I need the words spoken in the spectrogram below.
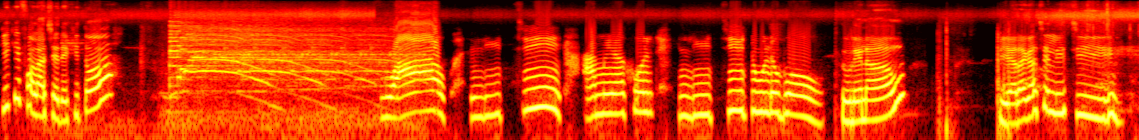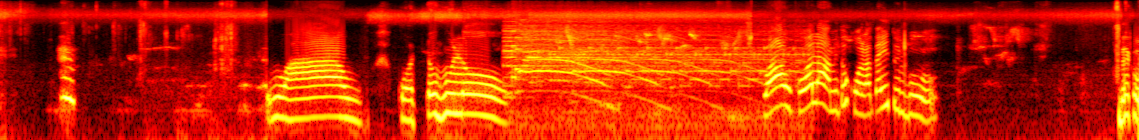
কি কি ফল আছে দেখি তো? ওয়াও লিচি। আমি এখন লিচি তুলবো। তুলে নাও। পেয়ারা গাছে লিচি। ওয়াও কতগুলো? ওয়াও কলা আমি তো কলাটাই তুলবো। দেখো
